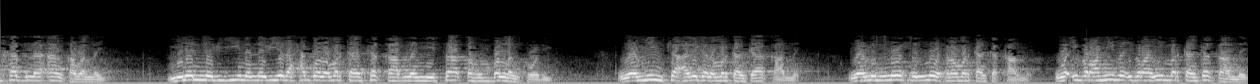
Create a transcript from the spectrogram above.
akhadnaa aan qabanay min annabiyiina nebiyada xaggooda markaan ka qaadnay miihaaqahum ballankoodii wa minka adigana markaan kaa qaadnay wa min nuuxin nuuxna markaan ka qaadnay. Wa ibraahiima ibraahim markaan ka qaadnay.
